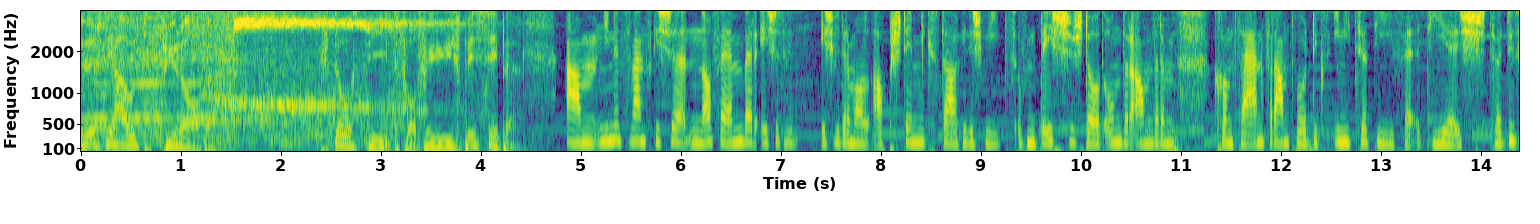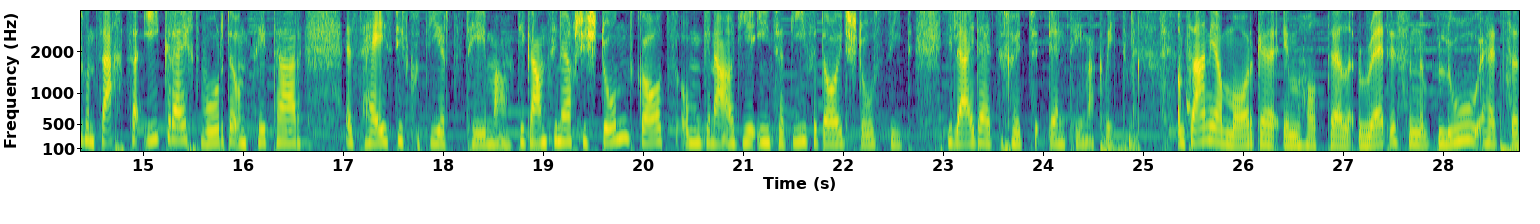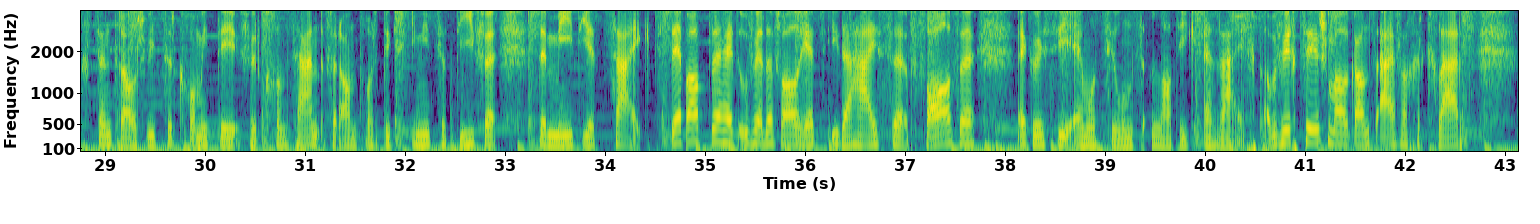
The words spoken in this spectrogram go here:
Nächste Halt für oben. Stoßzeit von 5 bis 7. Am 29. November ist es ist wieder mal Abstimmungstag in der Schweiz. Auf dem Tisch steht unter anderem Konzernverantwortungsinitiative. Die ist 2016 eingereicht worden und seither ein heiß diskutiertes Thema. Die ganze nächste Stunde geht es um genau diese Initiative hier in der Stosszeit. Die Leide hat sich heute dem Thema gewidmet. Um 10 Uhr am Morgen im Hotel Radisson Blue hat sich das Zentralschweizer Komitee für Konzernverantwortungsinitiative den Medien gezeigt. Die Debatte hat auf jeden Fall jetzt in der heißen Phase eine gewisse Emotionsladung erreicht. Aber vielleicht zuerst mal ganz einfach erklärt.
